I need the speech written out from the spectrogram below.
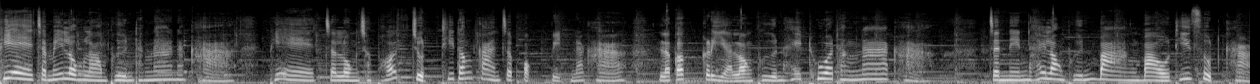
พี่เอจะไม่ลงรองพื้นทั้งหน้านะคะพี่เอจะลงเฉพาะจุดที่ต้องการจะปกปิดนะคะ แล้วก็เกลี่ยรองพื้นให้ทั่วทั้งหน้าค่ะ จะเน้นให้รองพื้นบางเบาที่สุดค่ะ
